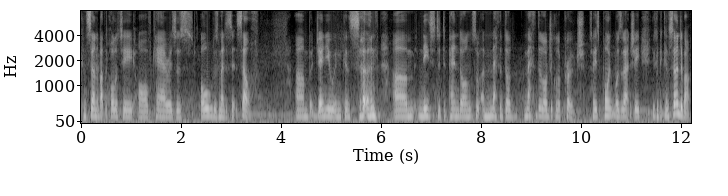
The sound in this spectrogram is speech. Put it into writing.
concern about the quality of care is as old as medicine itself. Um, but genuine concern um, needs to depend on sort of a methodological approach. So his point was that actually you could be concerned about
